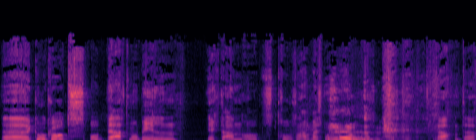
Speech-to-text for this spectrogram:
Uh, gode quotes, og Batmobilen gikk det an å tro sånn halvveis på. Ja, der.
